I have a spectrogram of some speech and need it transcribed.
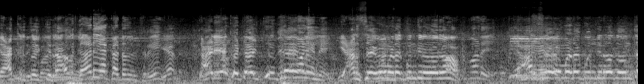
ಯಾಕೆ ತಳ್ತೀರಾ ಗಾಡಿ ಯಾಕೆ ಗಾಡಿಯಾ ಗಾಡಿ ಯಾಕೆ ಯಾರು ಸೇವೆ ಮಾಡಕ್ ಬಂದಿರೋರು ಯಾರು ಸೇವೆ ಮಾಡಕ್ ಬಂದಿರೋದು ಅಂತ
